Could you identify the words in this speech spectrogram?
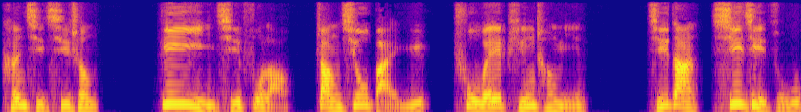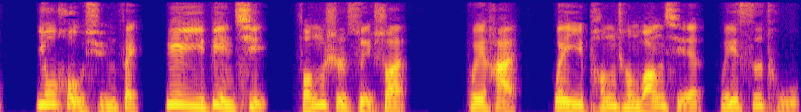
肯起其生。帝以其父老，杖修百余，处为平城民。及旦西祭卒，忧后寻废，欲意病弃。冯氏遂衰。癸亥，为以彭城王协为司徒。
